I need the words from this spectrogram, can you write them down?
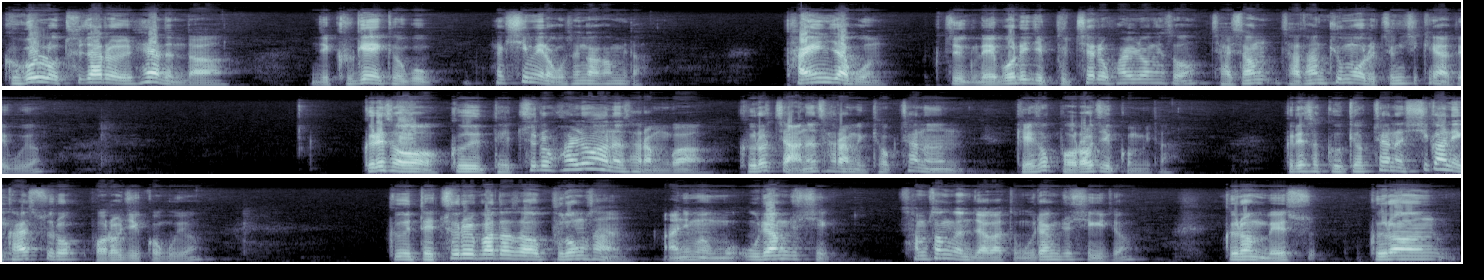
그걸로 투자를 해야 된다. 이제 그게 결국 핵심이라고 생각합니다. 타인 자본, 즉 레버리지 부채를 활용해서 자산 자산 규모를 증식해야 되고요. 그래서 그 대출을 활용하는 사람과 그렇지 않은 사람의 격차는 계속 벌어질 겁니다. 그래서 그 격차는 시간이 갈수록 벌어질 거고요. 그 대출을 받아서 부동산 아니면 뭐 우량 주식, 삼성전자 같은 우량 주식이죠. 그런 매수 그런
